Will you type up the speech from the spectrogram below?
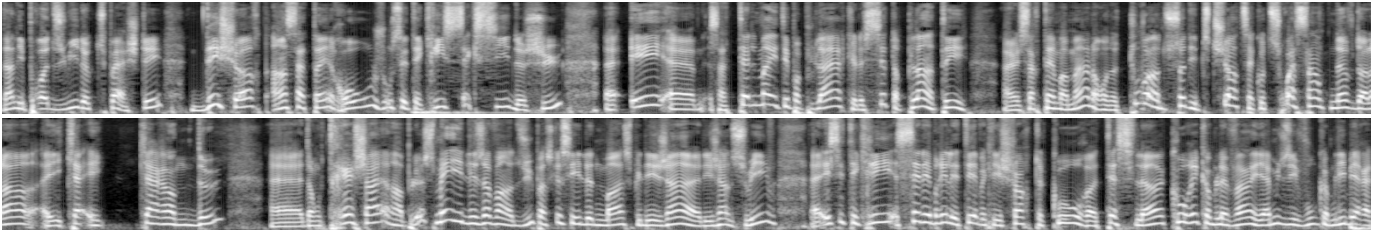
dans les produits là, que tu peux acheter, des shorts en satin rouge où c'est écrit sexy dessus. Euh, et ça a tellement été populaire que le site a planté à un certain moment. Alors on a tout vendu ça, des petites shorts, ça coûte 69 dollars et 42. Euh, donc très cher en plus, mais il les a vendus parce que c'est Elon Musk et les gens, euh, les gens le suivent. Euh, et c'est écrit célébrez l'été avec les shorts courts euh, Tesla, courez comme le vent et amusez-vous comme Liberace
